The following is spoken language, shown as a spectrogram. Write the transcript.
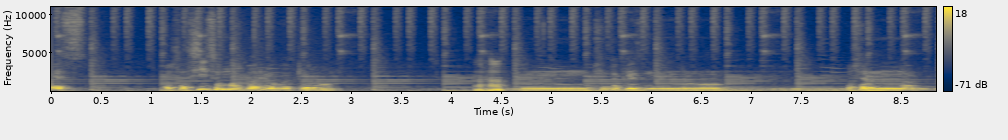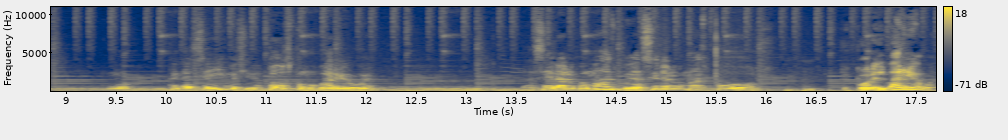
es. O sea, sí somos barrio, güey, pero. Ajá. Mm, siento que es no. O sea, no. No quedarse ahí, güey, sino todos como barrio, güey. Hacer algo más, güey, hacer algo más por. por el barrio, güey.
